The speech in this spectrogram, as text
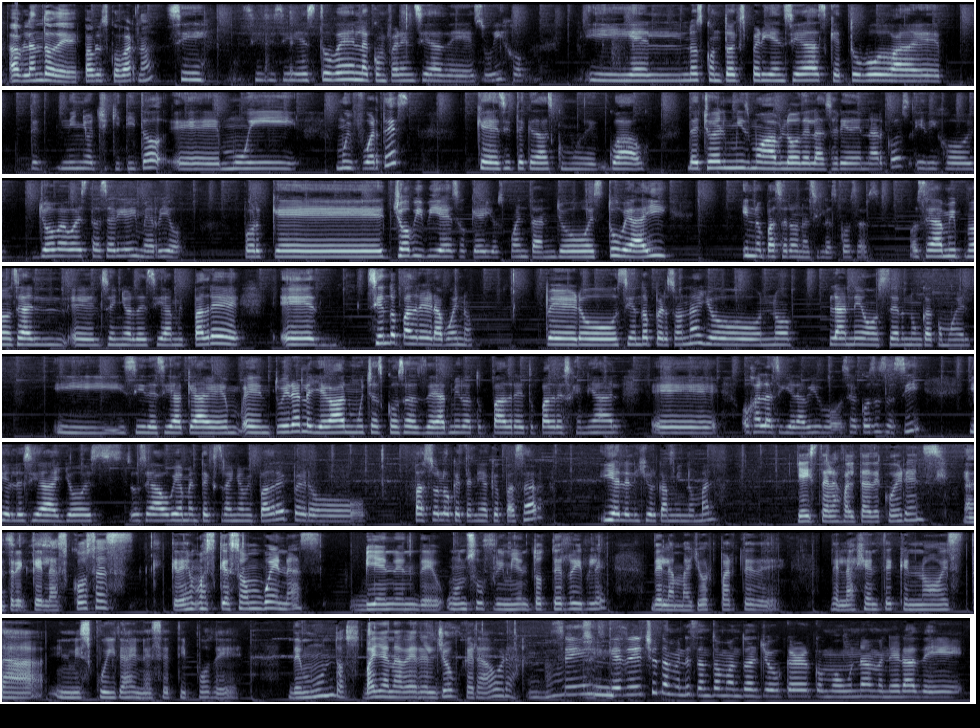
hablando de Pablo Escobar, ¿no? Sí, sí, sí, sí. Estuve en la conferencia de su hijo y él nos contó experiencias que tuvo eh, niño chiquitito eh, muy, muy fuertes que si te quedas como de wow. De hecho, él mismo habló de la serie de Narcos y dijo, yo veo esta serie y me río porque yo viví eso que ellos cuentan, yo estuve ahí y no pasaron así las cosas. O sea, mi, o sea el, el señor decía, mi padre, eh, siendo padre era bueno, pero siendo persona yo no planeo ser nunca como él. Y sí decía que en, en Twitter le llegaban muchas cosas de admiro a tu padre, tu padre es genial, eh, ojalá siguiera vivo, o sea, cosas así. Y él decía, yo es, o sea, obviamente extraño a mi padre, pero pasó lo que tenía que pasar y él eligió el camino mal. Y ahí está la falta de coherencia entre Así que es. las cosas que creemos que son buenas vienen de un sufrimiento terrible de la mayor parte de, de la gente que no está inmiscuida en ese tipo de, de mundos. Vayan a ver el Joker ahora. ¿no? Sí, que de hecho también están tomando al Joker como una manera de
